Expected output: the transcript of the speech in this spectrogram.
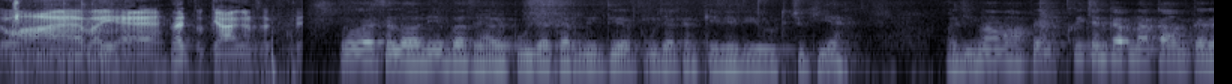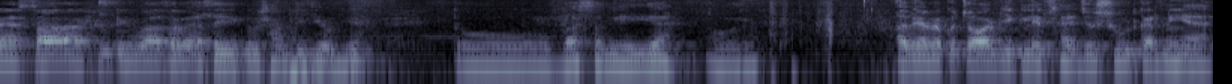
तो हाँ है भाई है। तो क्या कर सकते हैं? तो अगर सलोनी बस यहाँ पे पूजा कर रही थी और पूजा करके भी अभी उठ चुकी है। और जी मैम, वहाँ पे किचन का अपना काम कर रहे हैं, सारा शूटिंग वाला सब ऐसे ही एकदम शांति सी होगी। है तो बस अभी यही है और अभी हमें कुछ और भी क्लिप्स हैं जो शूट करनी है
